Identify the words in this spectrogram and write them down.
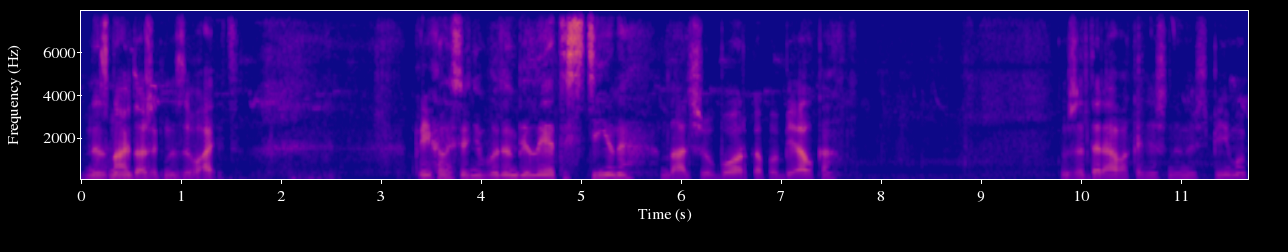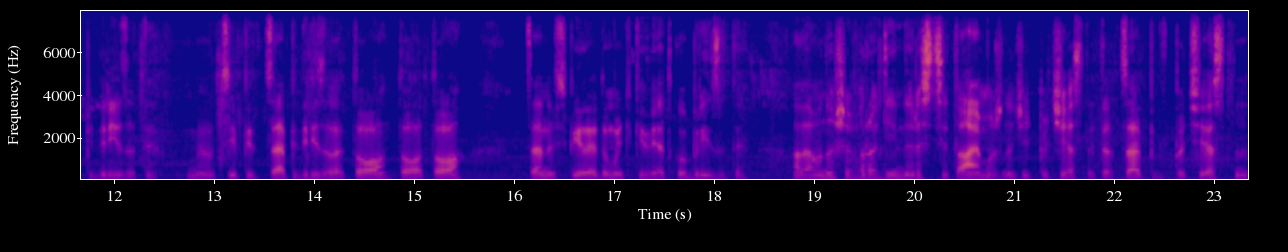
Не знаю навіть як називається. Приїхали сьогодні, будемо білити стіни. Далі уборка, побілка. Вже дерева, звісно, не вспіємо підрізати. Ми оці під це підрізали то, то, то. Це не вспіли, я думаю, тільки ветку обрізати. Але воно ще вроді і не розцвітає, можна чуть почистити. Це почистили,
